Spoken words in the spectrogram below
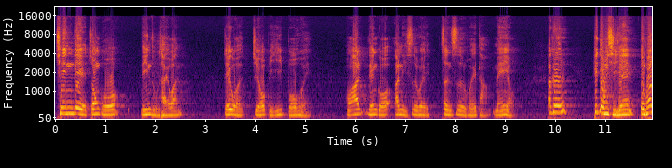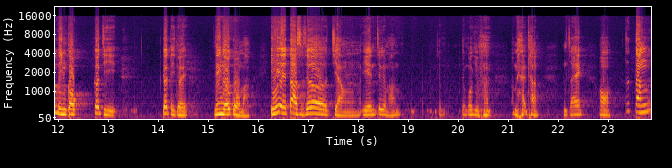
侵略中国领土台湾，结果九比一驳回。哦，啊，联国安理事会正式回答没有。啊，可迄当时呢，中华民国各地各地对联合国嘛，伊迄个大使就讲言这个嘛，就中国语嘛，后面还谈，唔知哦，这当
